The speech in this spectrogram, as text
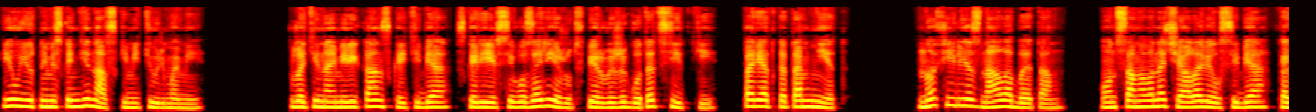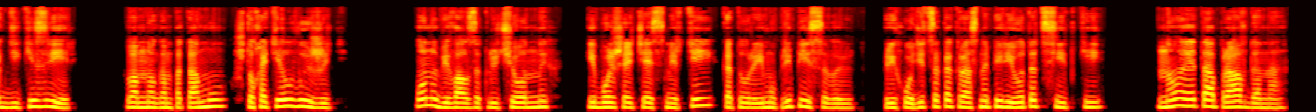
и уютными скандинавскими тюрьмами. В латиноамериканской тебя, скорее всего, зарежут в первый же год отсидки. Порядка там нет. Но Филья знал об этом. Он с самого начала вел себя, как дикий зверь. Во многом потому, что хотел выжить. Он убивал заключенных, и большая часть смертей, которые ему приписывают, приходится как раз на период отсидки. Но это оправдано.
